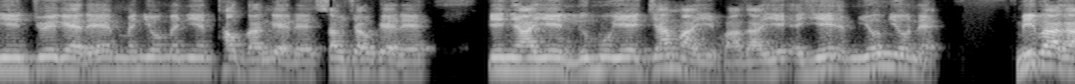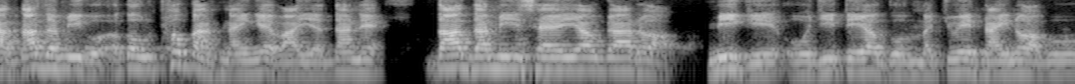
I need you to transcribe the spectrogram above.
ညင်ကြွေခဲ့တယ်မညိုမညင်ထောက်ပံ့ခဲ့တယ်စောင့်ရှောက်ခဲ့တယ် ပညာရေးလူမှုရေးကျန်းမာရေးဘာသာရေးအရေးအမျိုးမျိုးနဲ့မိဘကသားသမီးကိုအကုန်ထောက်ပံ့နိုင်ခဲ့ပါရဲ့တန်းနဲ့သားသမီး10ယောက်ကတော့မိခင်အိုကြီးတယောက်ကို မကြွေးနိုင်တော့ဘူး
